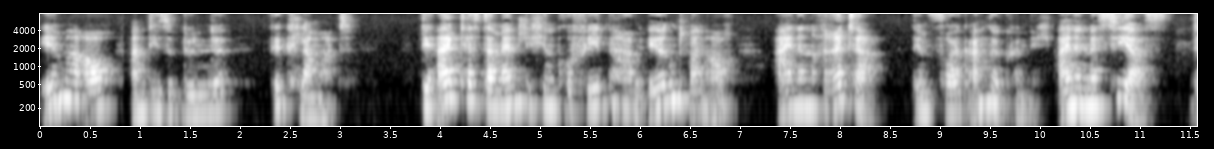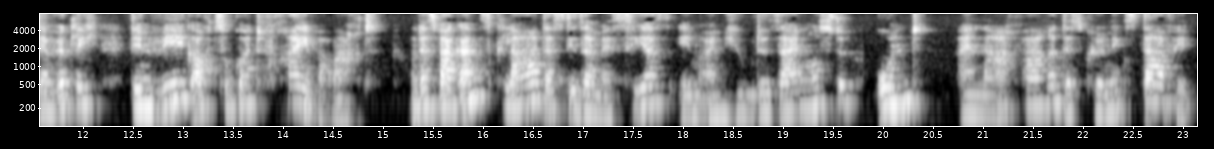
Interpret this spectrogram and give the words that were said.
immer auch an diese Bünde geklammert. Die alttestamentlichen Propheten haben irgendwann auch einen Retter dem Volk angekündigt. Einen Messias, der wirklich den Weg auch zu Gott frei macht. Und es war ganz klar, dass dieser Messias eben ein Jude sein musste und ein Nachfahre des Königs David.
